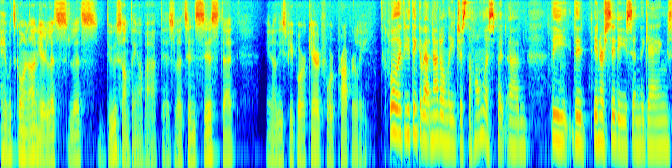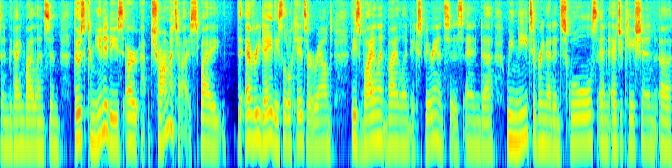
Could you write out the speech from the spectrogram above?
hey, what's going on here? Let's let's do something about this. Let's insist that you know these people are cared for properly. Well, if you think about not only just the homeless, but um, the the inner cities and the gangs and the gang violence and those communities are traumatized by the, every day these little kids are around these violent, violent experiences, and uh, we need to bring that in schools and education uh,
